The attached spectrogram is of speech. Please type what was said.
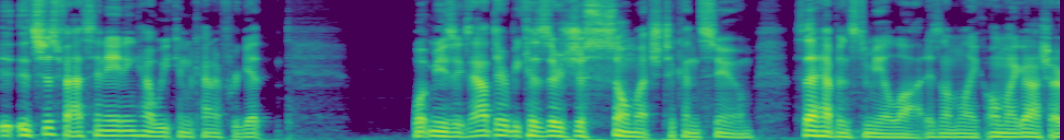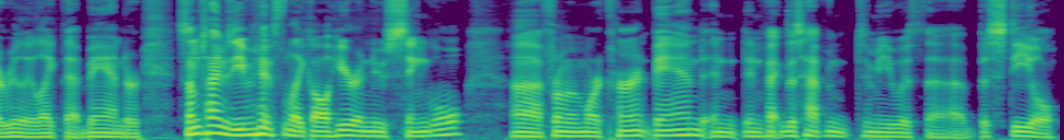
it's just fascinating how we can kind of forget what music's out there because there's just so much to consume. So that happens to me a lot. Is I'm like, oh my gosh, I really like that band. Or sometimes even if like I'll hear a new single uh, from a more current band, and in fact this happened to me with uh, Bastille.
